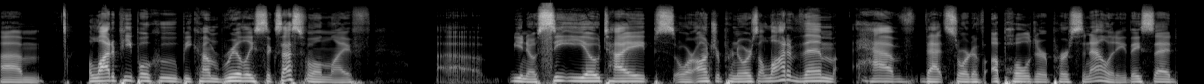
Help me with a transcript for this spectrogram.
Um, a lot of people who become really successful in life, uh, you know, CEO types or entrepreneurs, a lot of them have that sort of upholder personality. They said,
